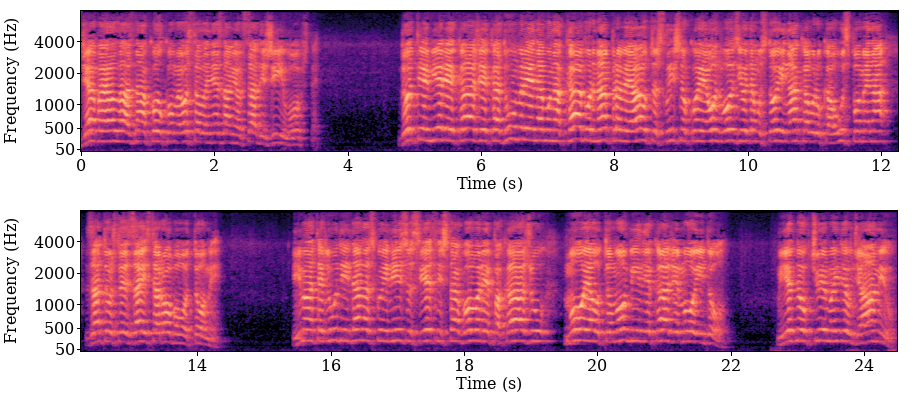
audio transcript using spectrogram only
Džaba je Allah zna koliko me ostalo i ne znam je sad i živ uopšte. Do te mjere kaže, kad umre da mu na kabur naprave auto slično koje je on vozio da mu stoji na kaburu kao uspomena zato što je zaista robovo tome. Imate ljudi danas koji nisu svjesni šta govore pa kažu moj automobil je kaže moj idol. Mi jednog čujemo ide u džamiju.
